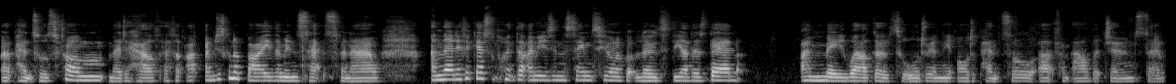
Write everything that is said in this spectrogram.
uh, pencils from MediHealth. I thought I'm just going to buy them in sets for now and then if it gets to the point that I'm using the same two and I've got loads of the others then I may well go to ordering the odd pencil uh, from Albert Jones. So,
